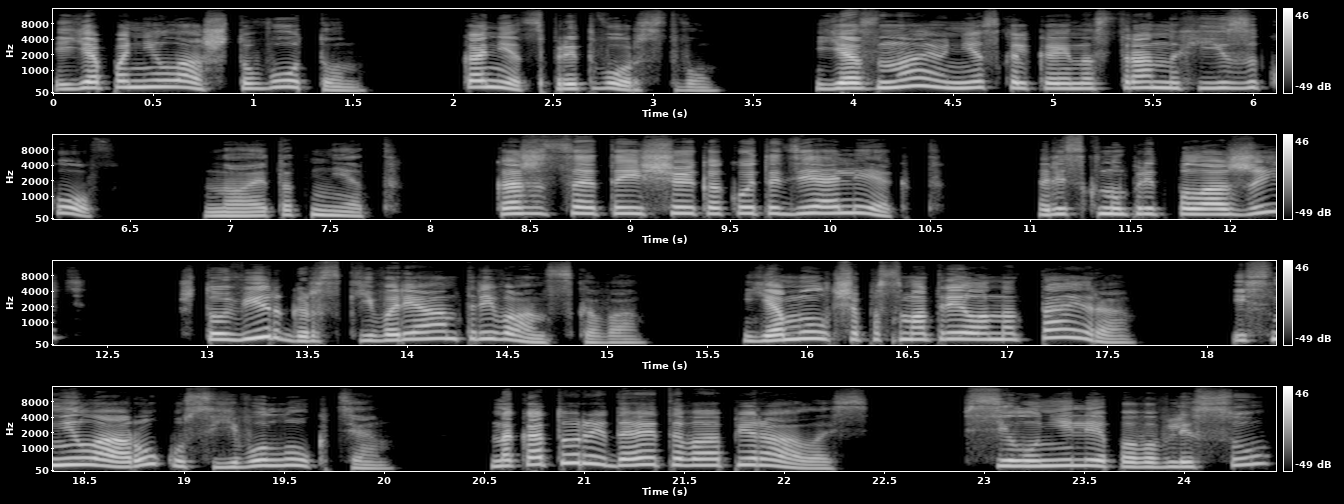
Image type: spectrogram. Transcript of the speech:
И я поняла, что вот он, конец притворству. Я знаю несколько иностранных языков, но этот нет. Кажется, это еще и какой-то диалект. Рискну предположить, что виргорский вариант риванского. Я молча посмотрела на Тайра и сняла руку с его локтя, на который до этого опиралась, в силу нелепого в лесу,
